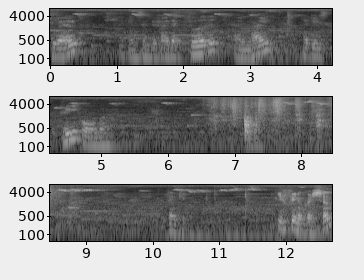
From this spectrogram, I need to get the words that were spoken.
12. I can simplify that further and 9 that is 3 over Thank you. If in a question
